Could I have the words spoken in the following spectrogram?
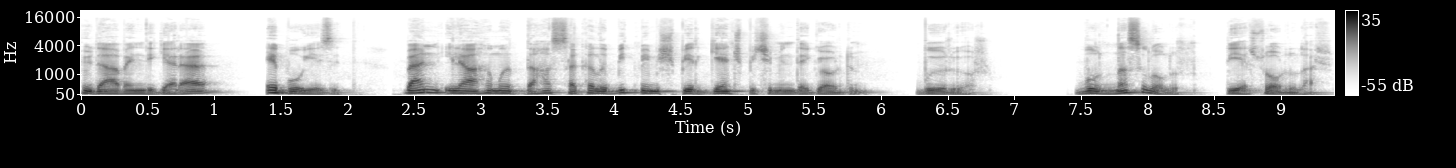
Hüdavendigar'a, Ebu Yezid, ben ilahımı daha sakalı bitmemiş bir genç biçiminde gördüm, buyuruyor. Bu nasıl olur, diye sordular.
